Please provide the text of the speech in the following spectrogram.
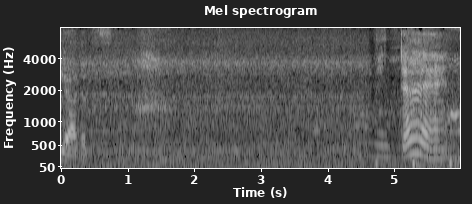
Yeah, that's. I mean, dang.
